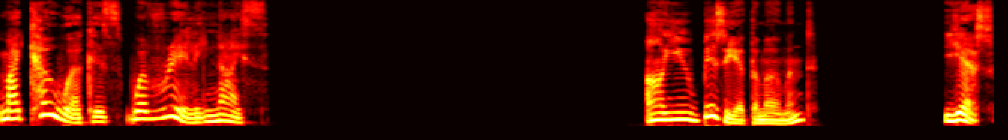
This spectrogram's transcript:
My co-workers were really nice. Are you busy at the moment? Yes,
